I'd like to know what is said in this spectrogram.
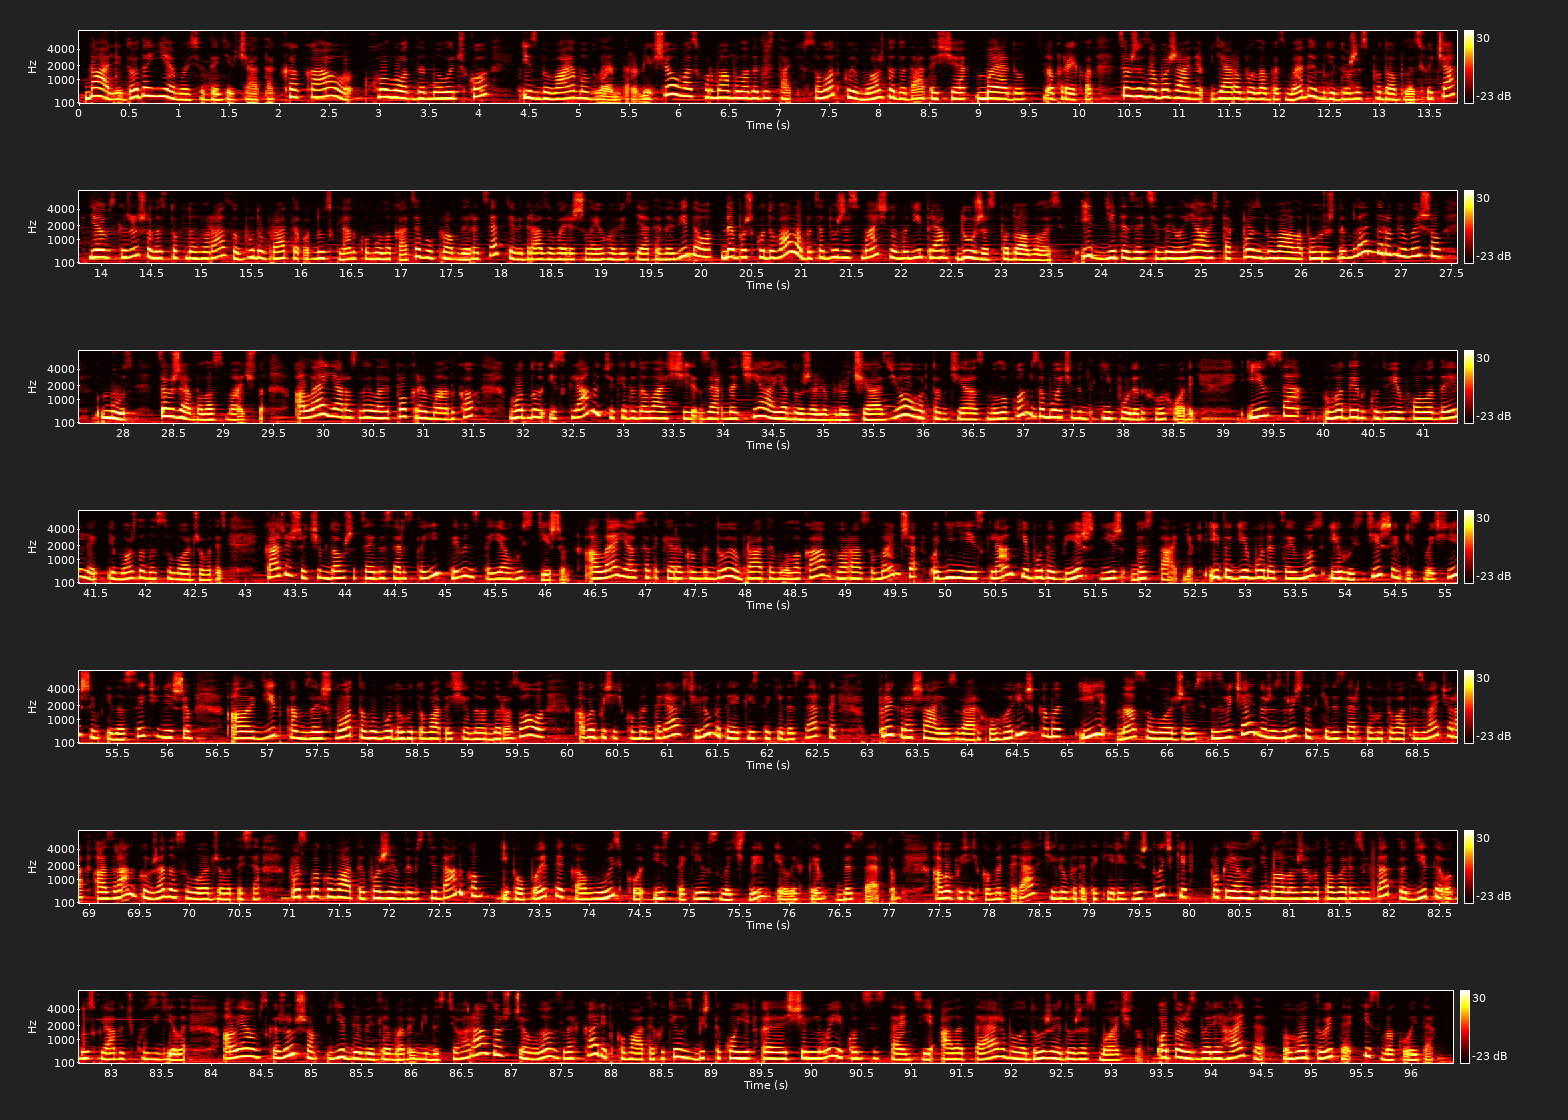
Далі додаємо сюди, дівчата, какао, холодне молочко і збиваємо блендером. Якщо у вас хурма була недостатньо солодкою, можна додати ще меду, наприклад. Це вже за бажанням. Я робила без меду і мені дуже сподобалось. Хоча я вам скажу, що наступного разу буду брати одну склянку молока. Це був пробний рецепт, я відразу вирішила його відзняти на відео. Не пошкодувала, бо це дуже смачно, мені прям дуже сподобалось. І діти зацінили. Я ось так позбивала погружним блендером і вийшов мус. Це вже було смачно. Але я розлила по креманках в одну із скляночок і додала ще зерна чіа. Я дуже люблю чіа з йогуртом, чіа з молоком замоченим, такий пудинг виходить. І все, годинку-дві в холодильник і можна насолоджуватись. Кажуть, що чим довше цей десерт стоїть, тим він стає густішим. Але я все-таки рекомендую брати молока в два рази менше. Однієї склянки буде більш ніж достатньо. І тоді буде цей мус і густішим, і смачнішим, і насиченішим. Але діткам зайшло, тому буду готувати ще неодноразово. А ви пишіть в коментарях, чи любите якісь такі десерти. Прикрашаю зверху горішками і насолоджуємося. Зазвичай дуже зручно такі десерти готувати з вечора, а зранку вже насолоджуватися, посмакувати поживним сніданком і попити кавуську із таким смачним і легким десертом. А ви пишіть в коментарях, чи любите такі різні штучки. Поки я його знімала вже готовий результат, то діти одну скляночку з'їли. Але я вам скажу, що єдиний для мене мінус цього разу, що воно злегка рідкувати. Хотілося більш такої е, щільної консистенції, але теж було дуже і дуже смачно. Отож, зберігайте, готуйте і смакуйте.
